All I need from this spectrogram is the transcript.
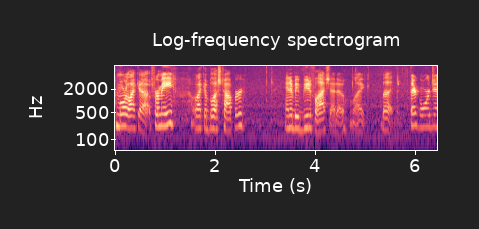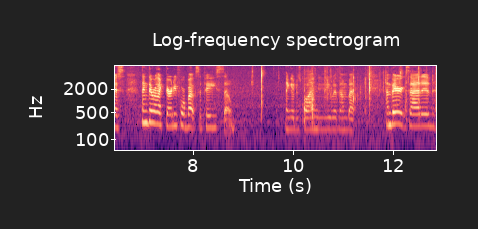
more like a, for me, like a blush topper. And it'd be a beautiful eyeshadow. Like, but they're gorgeous. I think they were like 34 bucks a piece, so I think I just blinded you with them, but I'm very excited.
